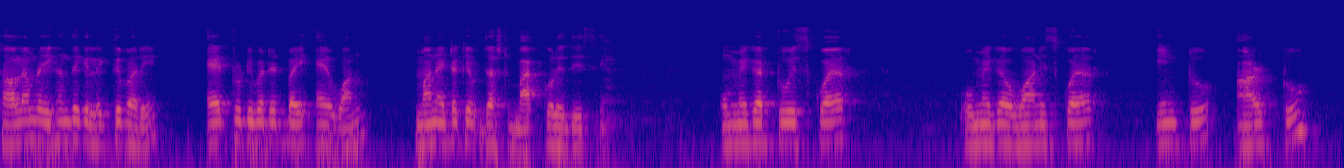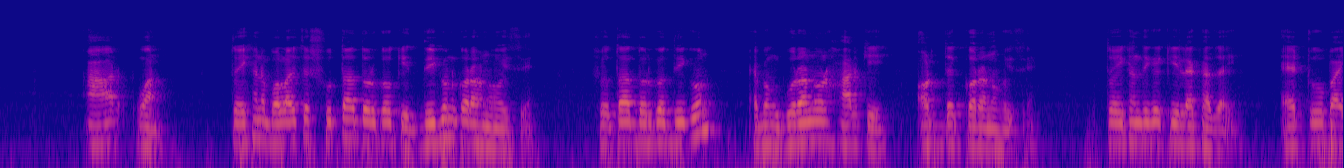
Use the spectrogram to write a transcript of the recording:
তাহলে আমরা এখান থেকে লিখতে পারি a two divided by a one মানে এটাকে জাস্ট ভাগ করে দিয়েছি। Omega two square omega one square into r two r one তো এখানে বলা হয়েছে সুতার দৈর্ঘ্য কি? দ্বিগুণ করানো হয়েছে। সুতার দৈর্ঘ্য দ্বিগুণ এবং ঘোরানোর হার কি? অর্ধেক করানো হয়েছে। তো এখান থেকে কি লেখা যায়? A two by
